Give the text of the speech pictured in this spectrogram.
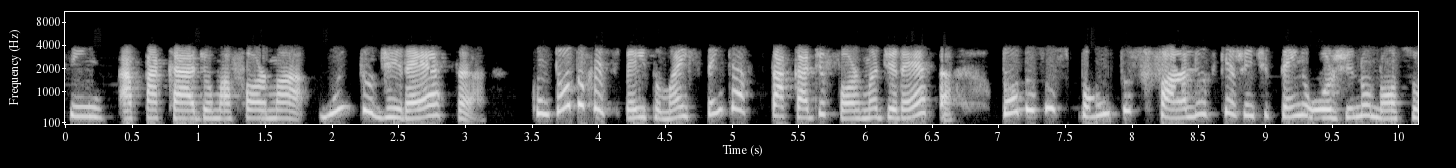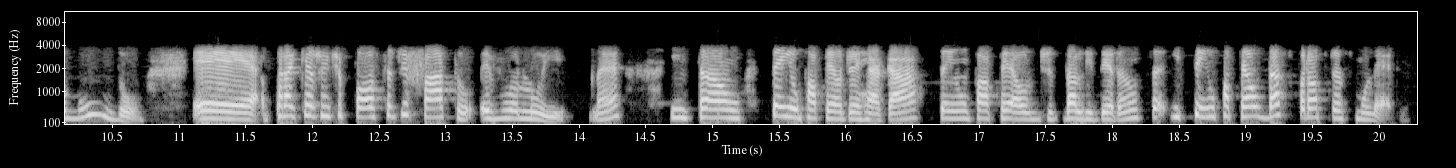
sim atacar de uma forma muito direta, com todo respeito, mas tem que atacar de forma direta todos os pontos falhos que a gente tem hoje no nosso mundo, é, para que a gente possa de fato evoluir, né? Então, tem o papel de RH, tem o papel de, da liderança e tem o papel das próprias mulheres.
